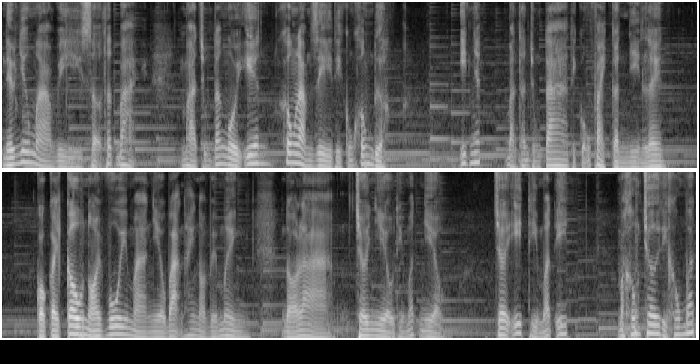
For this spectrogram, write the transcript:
Nếu như mà vì sợ thất bại mà chúng ta ngồi yên, không làm gì thì cũng không được. Ít nhất bản thân chúng ta thì cũng phải cần nhìn lên. Có cái câu nói vui mà nhiều bạn hay nói với mình, đó là chơi nhiều thì mất nhiều chơi ít thì mất ít, mà không chơi thì không mất.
